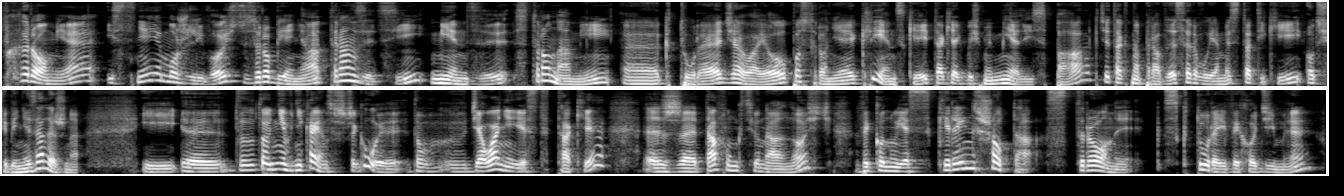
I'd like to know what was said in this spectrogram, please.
W Chromie istnieje możliwość zrobienia tranzycji między stronami, e, które działają po stronie klienckiej, tak jakbyśmy mieli SPA, gdzie tak naprawdę serwujemy statiki od siebie niezależne. I e, to, to nie wnikając w szczegóły, to działanie jest takie, e, że ta funkcjonalność wykonuje screenshota strony, z której wychodzimy,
